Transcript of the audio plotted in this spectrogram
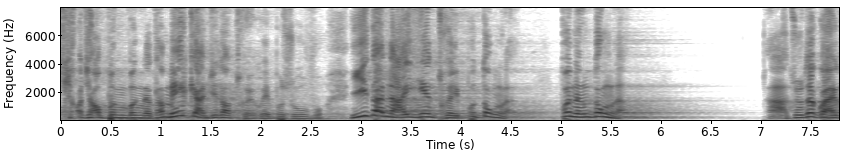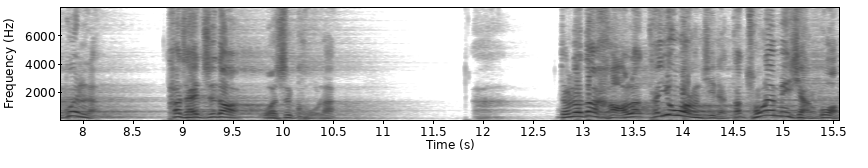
跳跳蹦蹦的，他没感觉到腿会不舒服。一旦哪一天腿不动了，不能动了，啊拄着拐棍了，他才知道我是苦了。啊等到他好了，他又忘记了。他从来没想过，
